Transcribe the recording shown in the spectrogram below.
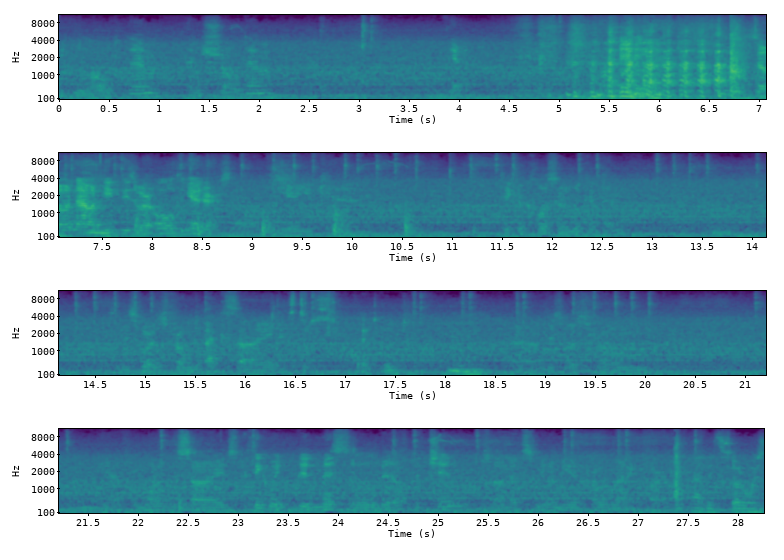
you can load them and show them. Yeah. so now these were all together. So here you can take a closer look at them. So this was from the back side. Quite good. Mm. Uh, this was from yeah from one of the sides. I think we did miss a little bit of the chin, so that's gonna be a problematic part. And it's always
